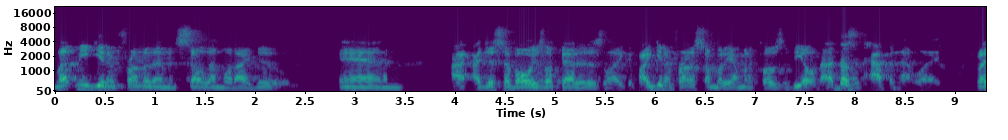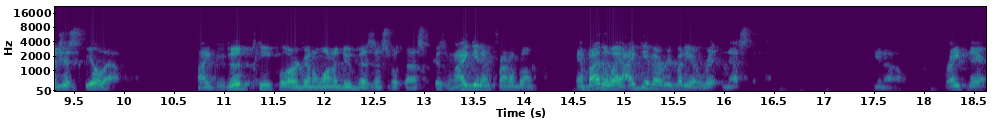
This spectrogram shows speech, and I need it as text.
Let me get in front of them and sell them what I do. And I, I just have always looked at it as like, if I get in front of somebody, I'm going to close the deal. Now, that doesn't happen that way, but I just feel that way. Like, mm. good people are going to want to do business with us because when I get in front of them, and by the way, I give everybody a written estimate, you know, right there.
